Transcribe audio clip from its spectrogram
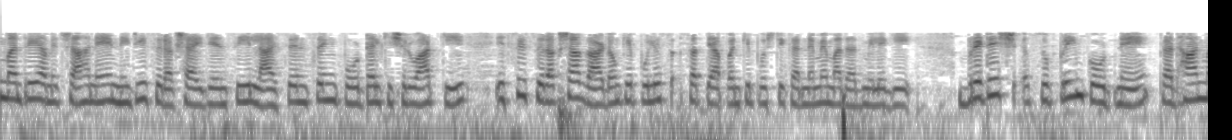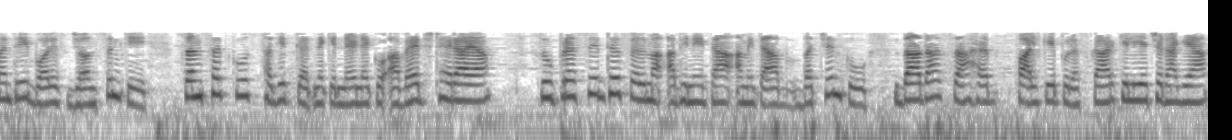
मंत्री अमित शाह ने निजी सुरक्षा एजेंसी लाइसेंसिंग पोर्टल की शुरुआत की। इससे सुरक्षा गार्डों के पुलिस सत्यापन की पुष्टि करने में मदद मिलेगी। ब्रिटिश सुप्रीम कोर्ट ने प्रधानमंत्री बोरिस जॉनसन के संसद को स्थगित करने के निर्णय को अवैध ठहराया। सुप्रसिद्ध फ़िल्म अभिनेता अमिताभ बच्चन को दादा साहब फाल्के पुरस्कार के लिए चुना गया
